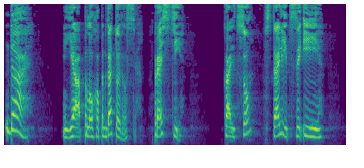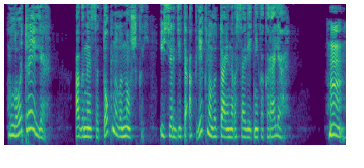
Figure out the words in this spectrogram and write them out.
да». «Я плохо подготовился. Прости. Кольцо в столице и...» «Лорд Рейлер». Агнеса топнула ножкой и сердито окликнула тайного советника короля. «Хм!»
